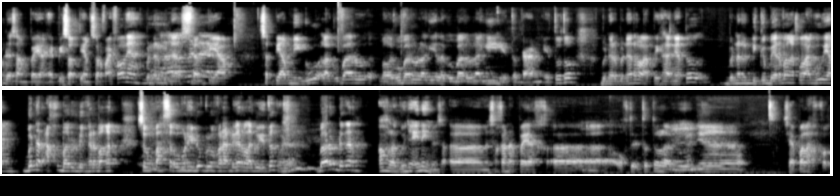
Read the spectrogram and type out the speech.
udah sampai yang episode yang survivalnya bener-bener bener. setiap setiap minggu lagu baru lagu baru lagi lagu baru lagi gitu kan. Itu tuh bener-bener latihannya tuh bener digeber banget lagu yang bener aku baru denger banget. Sumpah seumur hidup belum pernah denger lagu itu. Baru denger oh lagunya ini misal, eh, misalkan apa ya eh, waktu itu tuh lagunya lah kok-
